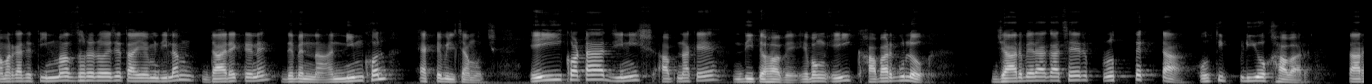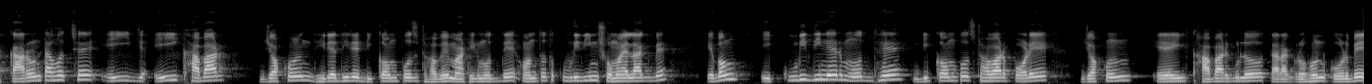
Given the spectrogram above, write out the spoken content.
আমার কাছে তিন মাস ধরে রয়েছে, তাই আমি দিলাম ডাইরেক্ট এনে দেবেন না। আর নিমখোল এক টেবিল চামচ। এই কটা জিনিস আপনাকে দিতে হবে এবং এই খাবারগুলো জারবেরা গাছের প্রত্যেকটা অতি প্রিয় খাবার। তার কারণটা হচ্ছে, এই এই খাবার যখন ধীরে ধীরে ডিকম্পোজড হবে মাটির মধ্যে, অন্তত কুড়ি দিন সময় লাগবে এবং এই কুড়ি দিনের মধ্যে ডিকম্পোজড হওয়ার পরে যখন এই খাবারগুলো তারা গ্রহণ করবে,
